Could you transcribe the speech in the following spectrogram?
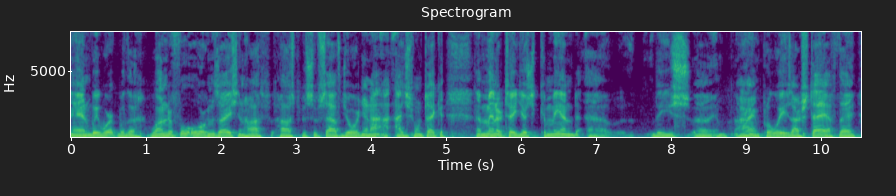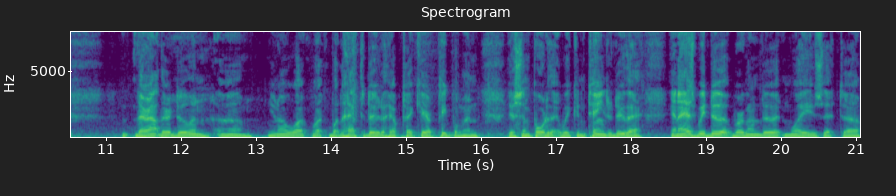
And we work with a wonderful organization, Hosp- Hospice of South Georgia. And I, I just want to take a, a minute or two just to commend uh, these uh, our employees, our staff. They they're out there doing, um, you know, what, what, what they have to do to help take care of people. And it's important that we continue to do that. And as we do it, we're going to do it in ways that uh,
